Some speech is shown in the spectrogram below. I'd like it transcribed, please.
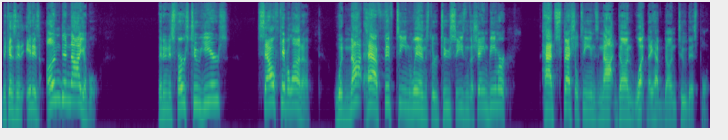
Because it, it is undeniable that in his first two years, South Carolina would not have 15 wins through two seasons of Shane Beamer had special teams not done what they have done to this point.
